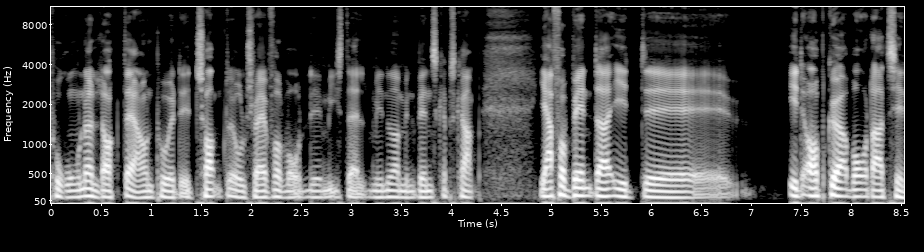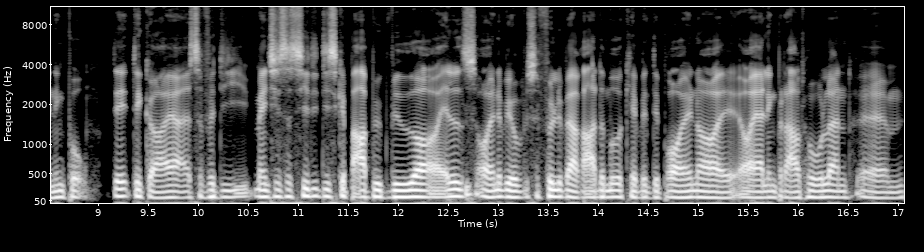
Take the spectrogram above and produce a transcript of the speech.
corona-lockdown på et, et tomt Old Trafford, hvor det mest af alt mindede om en venskabskamp. Jeg forventer et, uh, et opgør, hvor der er tænding på. Det, det gør jeg, altså fordi Manchester City, de skal bare bygge videre, og alles øjne vil jo selvfølgelig være rettet mod Kevin De Bruyne og, og Erling Braut Haaland, øhm,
